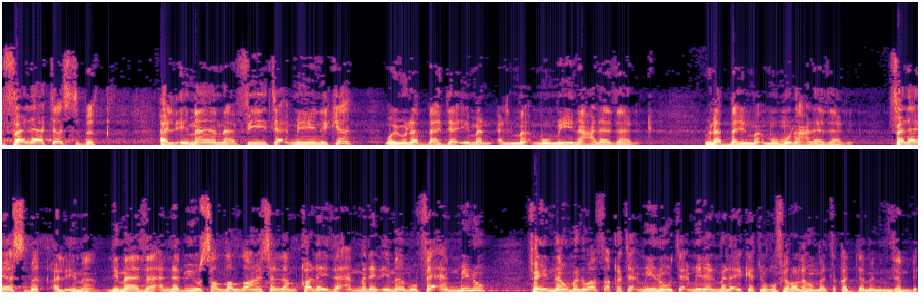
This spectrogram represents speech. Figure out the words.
فلا تسبق الإمام في تأمينك وينبه دائما المأمومين على ذلك ينبه المأمومون على ذلك. فلا يسبق الإمام. لماذا؟ النبي صلى الله عليه وسلم قال إذا أمن الإمام فأمنه فإنه من وافق تأمينه تأمين الملائكة غفر له ما تقدم من ذنبه.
